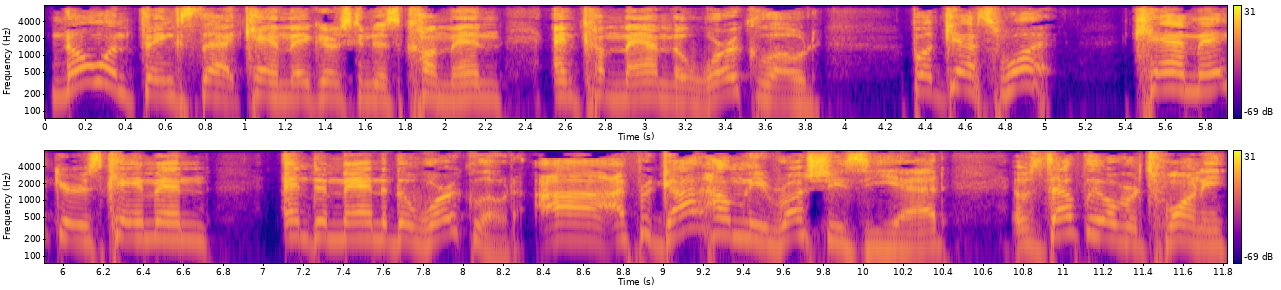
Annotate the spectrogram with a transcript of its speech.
No one thinks that Cam Akers can just come in and command the workload. But guess what? Cam Akers came in and demanded the workload. Uh, I forgot how many rushes he had. It was definitely over 20.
